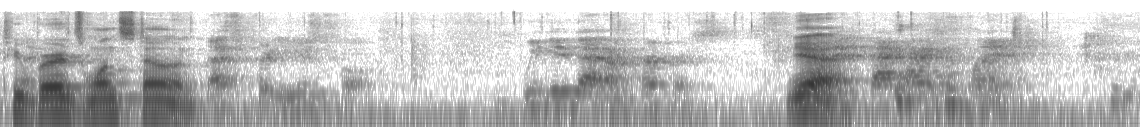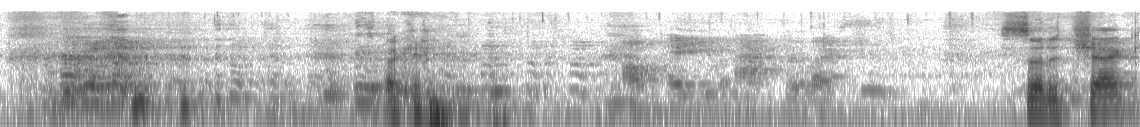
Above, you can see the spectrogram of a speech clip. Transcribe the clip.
Two birds, one stone. That's pretty useful. We did that on purpose. Yeah. That, that guy's a plan. Okay. I'll pay you after lecture. So to check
